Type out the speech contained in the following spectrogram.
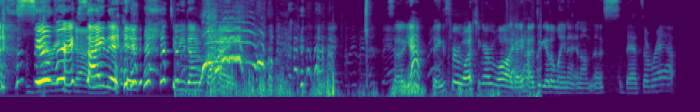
super excited to be done with the hike. So yeah, thanks for watching our vlog. I had to get Elena in on this. That's a wrap.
